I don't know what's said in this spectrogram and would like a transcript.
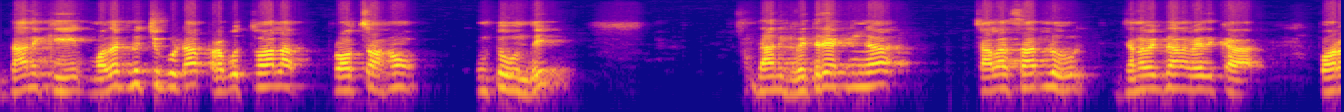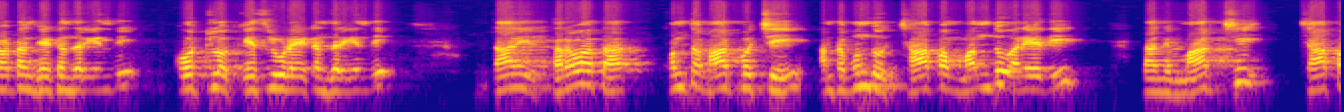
దానికి మొదటి నుంచి కూడా ప్రభుత్వాల ప్రోత్సాహం ఉంటూ ఉంది. దానికి వ్యతిరేకంగా చాలాసార్లు జన విజ్ఞాన వేదిక పోరాటం చేయటం జరిగింది. కోర్టులో కేసులు కూడా వేయటం జరిగింది. దాని తర్వాత కొంత మార్పు వచ్చి అంతకుముందు చేప మందు అనేది దాన్ని మార్చి చేప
